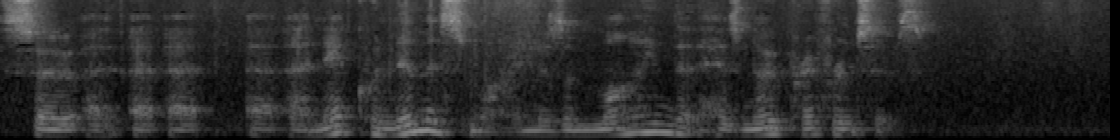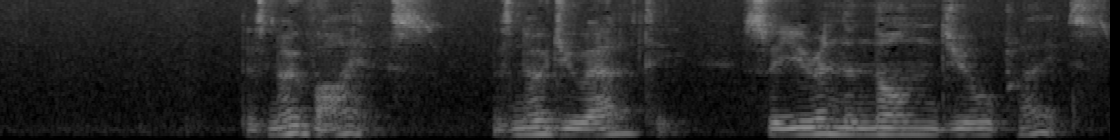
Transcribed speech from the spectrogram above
So, a, a, a, a, an equanimous mind is a mind that has no preferences. There's no bias. There's no duality. So you're in the non-dual place.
